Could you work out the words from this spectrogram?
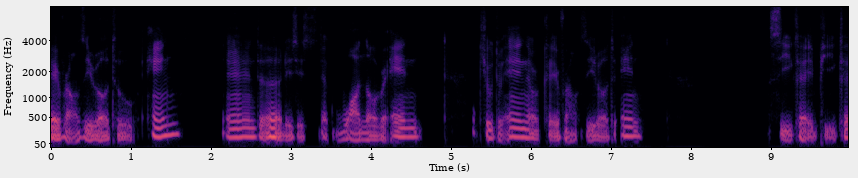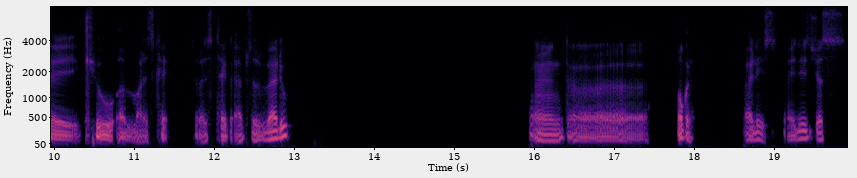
K from zero to N. And uh, this is like one over N, Q to N, or K from zero to N. CK, PK, and minus K. So let's take absolute value and uh, okay, at least it is just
